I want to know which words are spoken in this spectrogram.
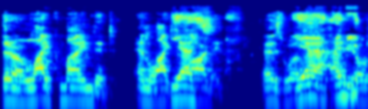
that are like-minded and like-hearted yes. as well. Yeah, and you,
